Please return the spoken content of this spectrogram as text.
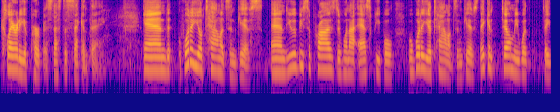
clarity of purpose. That's the second thing. And what are your talents and gifts? And you would be surprised if when I ask people, well, what are your talents and gifts? They can tell me what they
